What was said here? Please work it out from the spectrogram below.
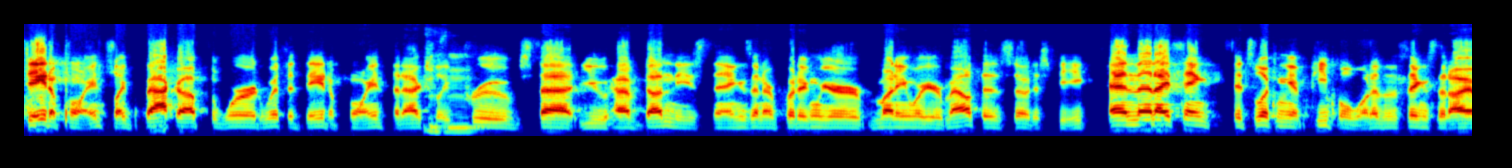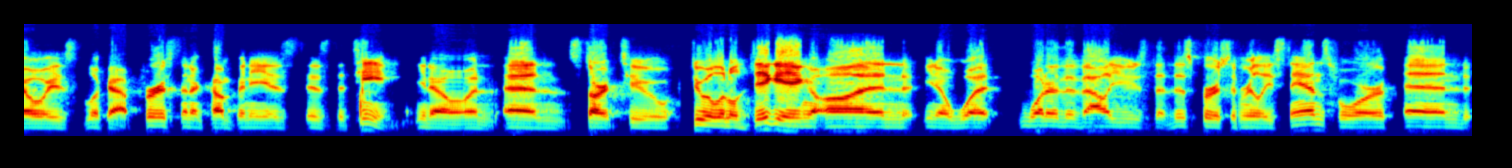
data points like back up the word with a data point that actually mm-hmm. proves that you have done these things and are putting your money where your mouth is so to speak and then i think it's looking at people one of the things that i always look at first in a company is is the team you know and and start to do a little digging on you know what what are the values that this person really stands for and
